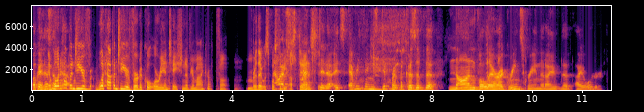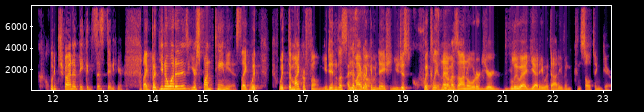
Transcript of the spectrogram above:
okay, that's and what bad. happened to your what happened to your vertical orientation of your microphone? Remember that it was supposed now to be I've up stretched down. It. It's everything's different because of the non-Valera green screen that I that I ordered. we're trying to be consistent here. Like but you know what it is? You're spontaneous. Like with with the microphone you didn't listen to my go. recommendation. You just quickly just on amazon ordered your blue egg yeti without even consulting garrett.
